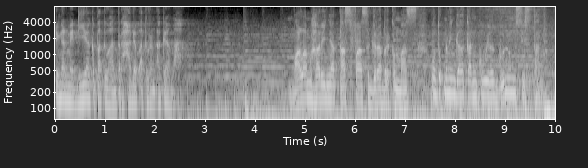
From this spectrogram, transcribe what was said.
dengan media kepatuhan terhadap aturan agama. Malam harinya Kasfa segera berkemas untuk meninggalkan kuil Gunung Sistan.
